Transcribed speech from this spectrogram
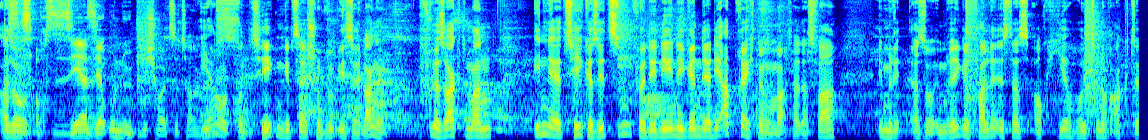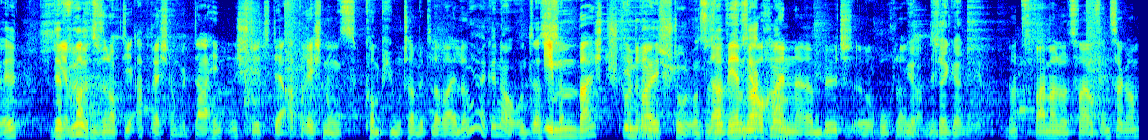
Also, Das ist auch sehr, sehr unüblich heutzutage. ja, und Theken gibt es ja schon wirklich sehr lange. Früher sagte man, in der Theke sitzen für denjenigen, der die Abrechnung gemacht hat. Das war, im, also im Regelfalle ist das auch hier heute noch aktuell. Der Hier Wirt. machen sie noch die Abrechnung. Da hinten steht der Abrechnungscomputer mittlerweile. Ja, genau. Und das Im Beichtstuhl Im drin. Beichtstuhl. Und so da sagt- werden so wir auch man- ein ähm, Bild äh, hochladen. Ja, nicht? sehr gerne. Ja. Ne? Zweimal nur zwei auf Instagram.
